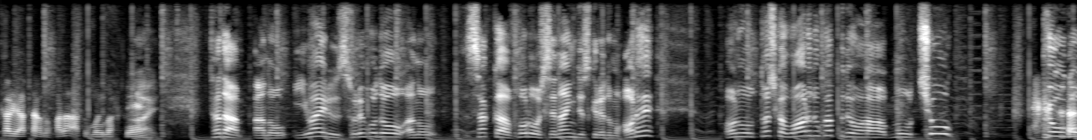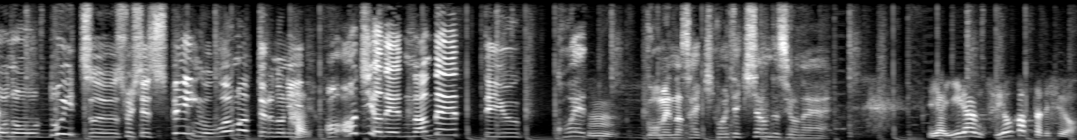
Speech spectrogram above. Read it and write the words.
疲れあったのかなと思いますね。はい、ただあの、いわゆるそれほどあのサッカーフォローしてないんですけれども、あれ？あの確かワールドカップではもう超強豪のドイツ、そしてスペインを上回ってるのに、はい、あアジアでなんで？っていう声、うん、ごめんなさい、聞こえてきちゃうんですよね。いや、イラン強かったですよ。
